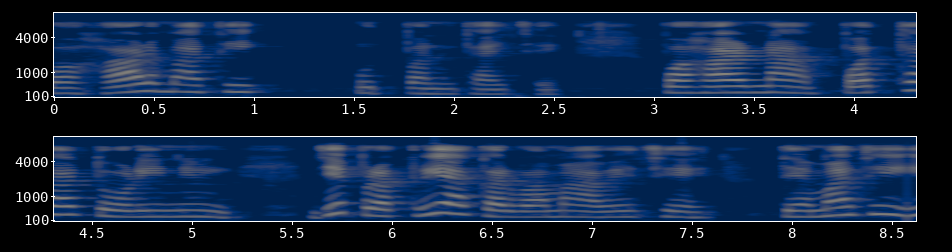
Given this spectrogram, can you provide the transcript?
પહાડમાંથી ઉત્પન્ન થાય છે. પહાડના પથ્થર તોડીની જે પ્રક્રિયા કરવામાં આવે છે, તેમાંથી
